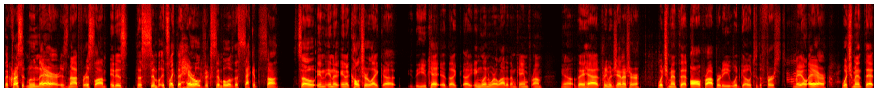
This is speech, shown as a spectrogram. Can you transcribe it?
the crescent moon there is not for Islam. It is the symbol. It's like the heraldic symbol of the second son. So in in a in a culture like uh, the UK, like uh, England, where a lot of them came from, you know, they had primogeniture, which meant that all property would go to the first male ah, heir, which meant that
